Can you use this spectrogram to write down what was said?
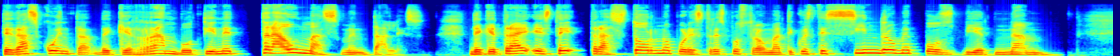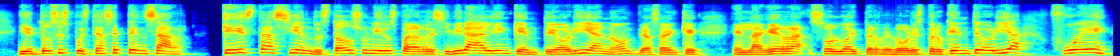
te das cuenta de que Rambo tiene traumas mentales, de que trae este trastorno por estrés postraumático, este síndrome post-Vietnam. Y entonces, pues te hace pensar ¿Qué está haciendo Estados Unidos para recibir a alguien que en teoría, ¿no? Ya saben que en la guerra solo hay perdedores, pero que en teoría fue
